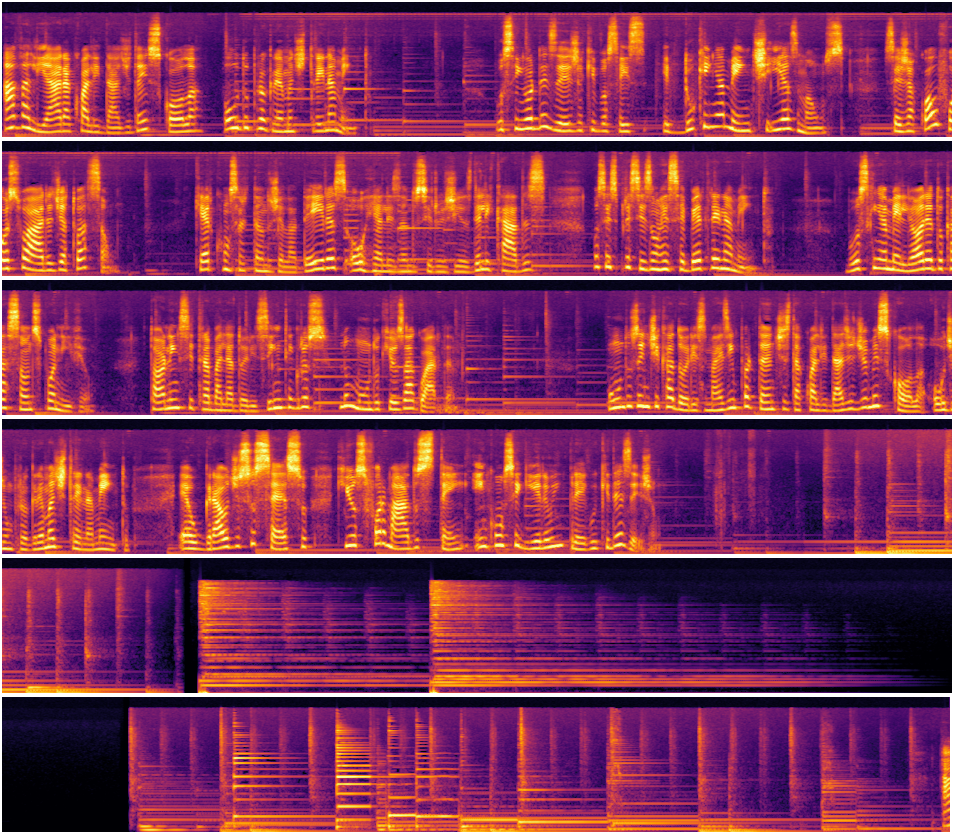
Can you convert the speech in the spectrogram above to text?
Avaliar a qualidade da escola ou do programa de treinamento. O Senhor deseja que vocês eduquem a mente e as mãos, seja qual for sua área de atuação. Quer consertando geladeiras ou realizando cirurgias delicadas, vocês precisam receber treinamento. Busquem a melhor educação disponível. Tornem-se trabalhadores íntegros no mundo que os aguarda. Um dos indicadores mais importantes da qualidade de uma escola ou de um programa de treinamento é o grau de sucesso que os formados têm em conseguir o emprego que desejam.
